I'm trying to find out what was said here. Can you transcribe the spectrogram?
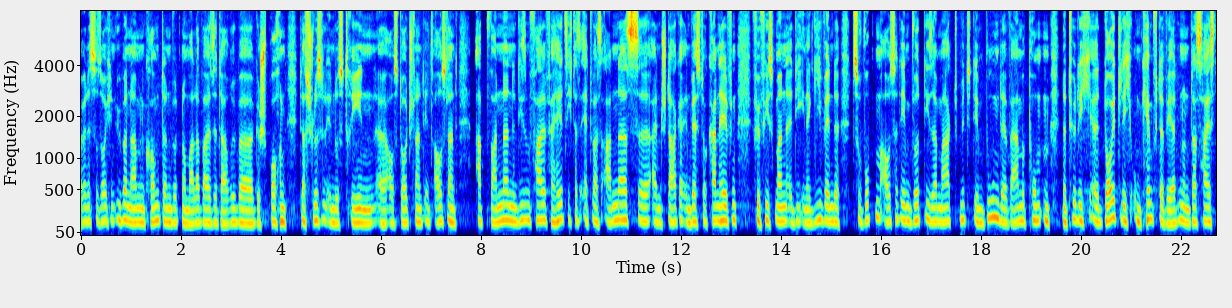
Wenn es zu solchen Übernahmen kommt, dann wird normalerweise darüber gesprochen, dass Schlüsselindustrien äh, aus Deutschland ins Ausland abwandern. In diesem Fall verhält sich das etwas anders. Äh, ein starker Investor kann helfen, für Fiesmann äh, die Energiewende zu wuppen. Außerdem wird dieser Markt mit dem Boom der Wärmepumpen natürlich deutlich umkämpfter werden. Und das heißt,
